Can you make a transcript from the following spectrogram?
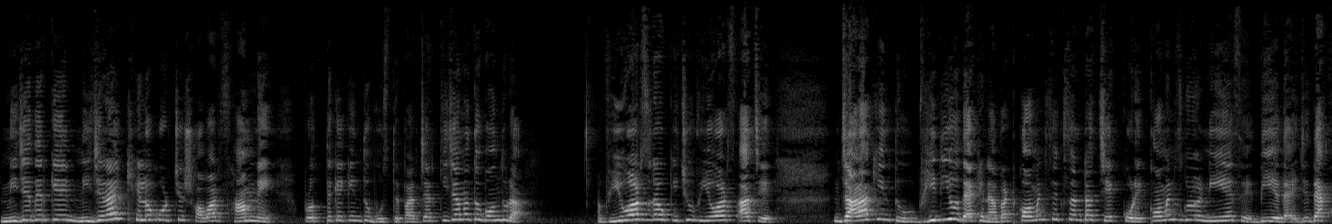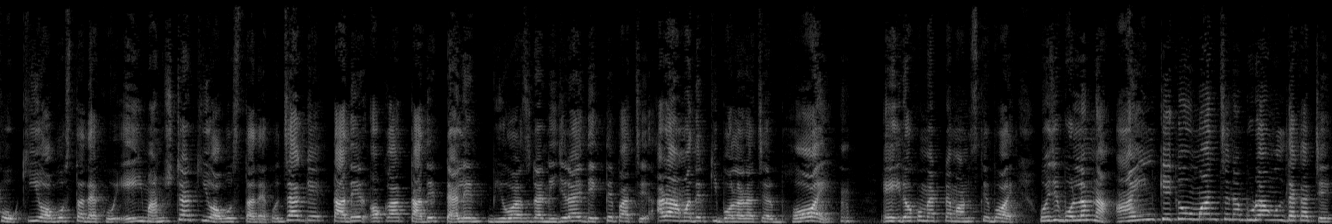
নিজেদেরকে নিজেরাই খেলো করছে সবার সামনে, প্রত্যেকে কিন্তু বুঝতে পারছে। আর কি জানো তো বন্ধুরা? ভিউয়ার্সরাও কিছু ভিউয়ার্স আছে যারা কিন্তু ভিডিও দেখে না বাট কমেন্ট সেকশনটা চেক করে কমেন্টসগুলো নিয়ে এসে দিয়ে দেয় যে, দেখো কি অবস্থা, দেখো, এই মানুষটার কি অবস্থা, দেখো, যাকে তাদের অকাত, তাদের ট্যালেন্ট ভিউয়ার্সরা নিজেরাই দেখতে পাচ্ছে, আর আমাদের কি বলার আছে, আর ভয় এই রকম একটা মানুষকে ভয়। ওই যে বললাম না, আইনকে কেউ মানছে না, বুড়ো আঙুল দেখাচ্ছে,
